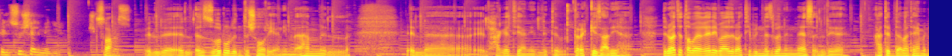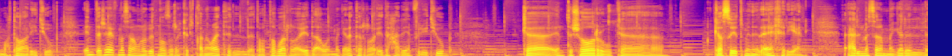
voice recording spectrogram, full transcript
في ال social media. صح. الظهور والانتشار يعني من أهم ال ال الحاجات يعني اللي تركز عليها. دلوقتي طبعا يا غالي بقى دلوقتي بالنسبة للناس اللي هتبدأ بقى تعمل محتوى على اليوتيوب. أنت شايف مثلا من وجهة نظرك القنوات اللي تعتبر رائدة أو المجالات الرائدة حاليا في اليوتيوب كانتشار وك كصيت من الآخر يعني. هل مثلا مجال ال-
